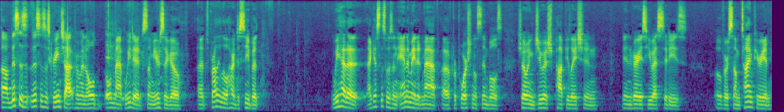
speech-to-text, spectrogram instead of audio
Um, this, is, this is a screenshot from an old, old map we did some years ago. Uh, it's probably a little hard to see, but we had a, I guess this was an animated map of proportional symbols showing Jewish population in various US cities over some time period.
